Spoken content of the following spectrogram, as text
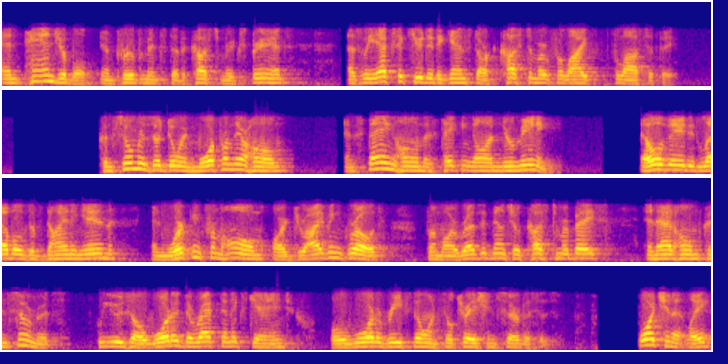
and tangible improvements to the customer experience as we executed against our Customer for Life philosophy. Consumers are doing more from their home, and staying home is taking on new meaning. Elevated levels of dining in and working from home are driving growth from our residential customer base and at-home consumers who use our Water Direct and Exchange or water refill and filtration services. Fortunately,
